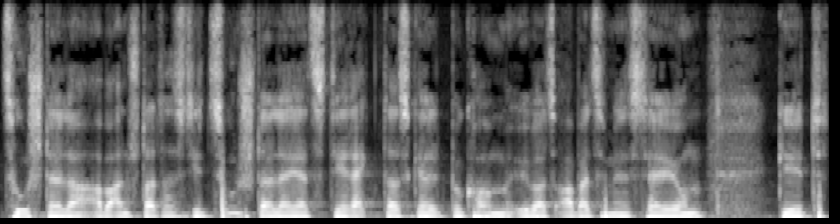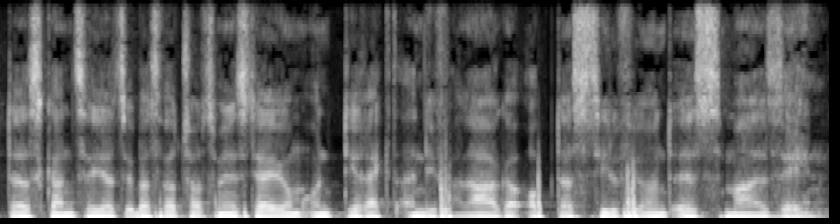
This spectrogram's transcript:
Zusteller, aber anstatt dass die Zusteller jetzt direkt das Geld bekommen über das Arbeitsministerium, geht das Ganze jetzt übers Wirtschaftsministerium und direkt an die Verlage. Ob das zielführend ist, mal sehen.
